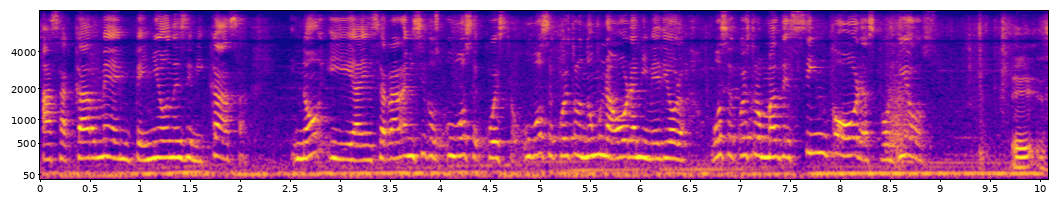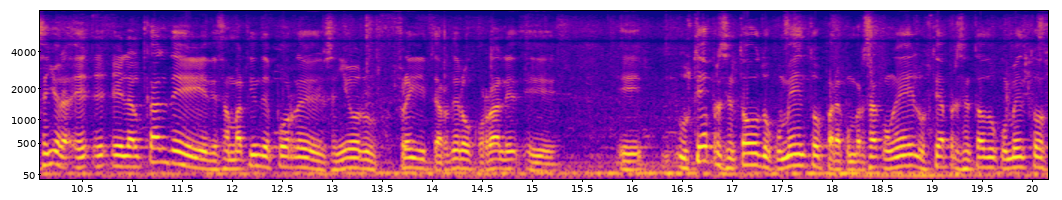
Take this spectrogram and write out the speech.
a sacarme a empeñones de mi casa. ¿No? Y a encerrar a mis hijos. Hubo secuestro, hubo secuestro no una hora ni media hora, hubo secuestro más de cinco horas, por Dios. Eh, señora, el, alcalde de San Martín de Porre, el señor Freddy Ternero Corrales, eh, eh, usted ha presentado documentos para conversar con él, usted ha presentado documentos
